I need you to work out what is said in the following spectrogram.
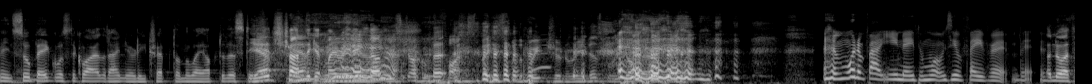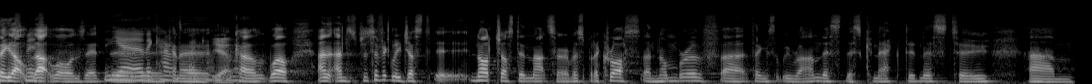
I mean, so big was the choir that I nearly tripped on the way up to the stage Yeah, trying yeah. to get my reading We done. struggled to find space for the preacher and readers. But we got there. And what about you, Nathan? What was your favourite bit? Of Uh, No, I think that, Christmas? that was it. Yeah, the carols kinda. Yeah. carol- well, and, and specifically just uh, not just in that service, but across a number of uh, things that we ran. This this connectedness to um,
